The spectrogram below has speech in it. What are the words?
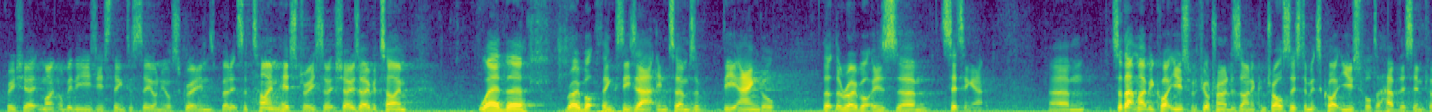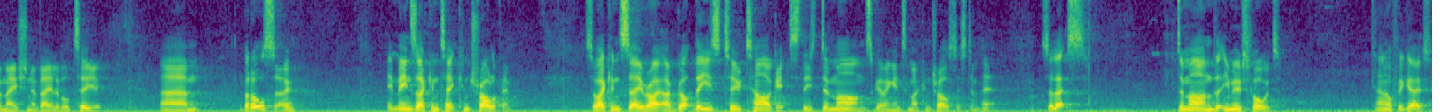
Appreciate it might not be the easiest thing to see on your screens, but it's a time history, so it shows over time where the robot thinks he's at in terms of the angle that the robot is um, sitting at. Um, so that might be quite useful. If you're trying to design a control system, it's quite useful to have this information available to you. Um, but also, it means I can take control of him. So I can say, right, I've got these two targets, these demands going into my control system here. So let's demand that he moves forwards. And off he goes.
